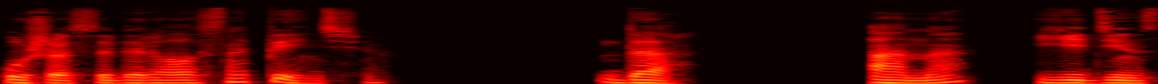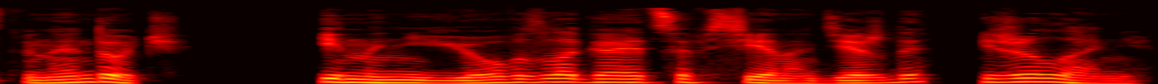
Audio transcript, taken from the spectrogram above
уже собиралась на пенсию. Да, она единственная дочь, и на нее возлагаются все надежды и желания.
